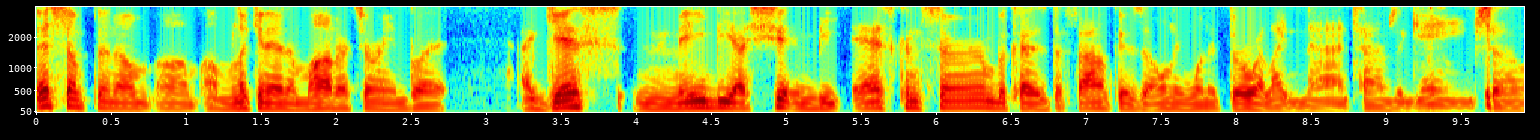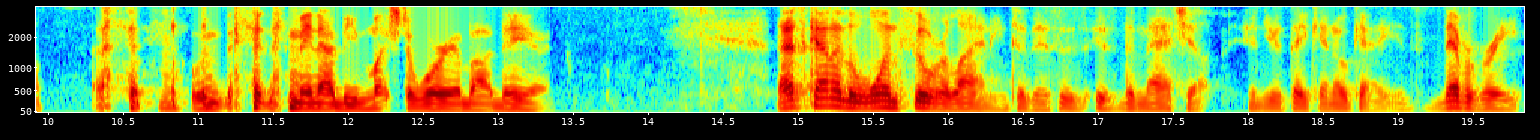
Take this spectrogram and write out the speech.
that's something I'm um, I'm looking at and monitoring. But I guess maybe I shouldn't be as concerned because the Falcons only want to throw it like nine times a game, so there may not be much to worry about there. That's kind of the one silver lining to this is is the matchup, and you're thinking, okay, it's never great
